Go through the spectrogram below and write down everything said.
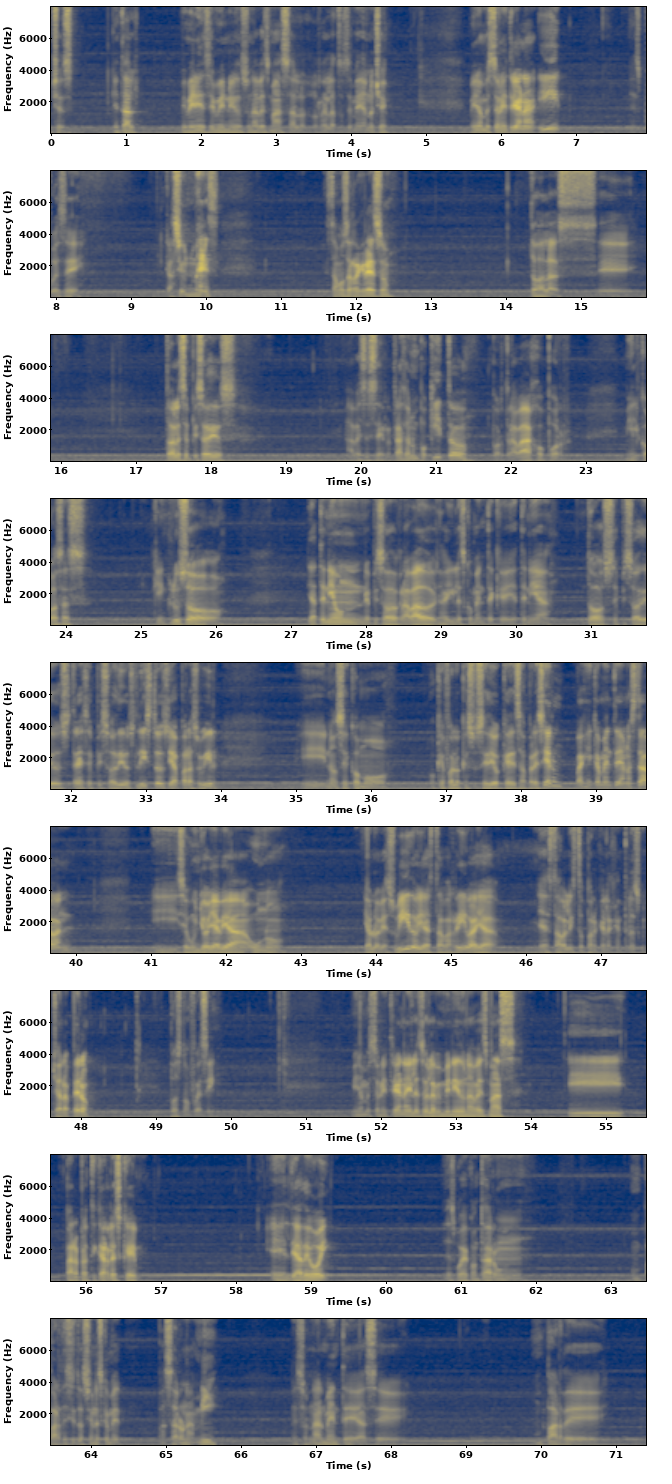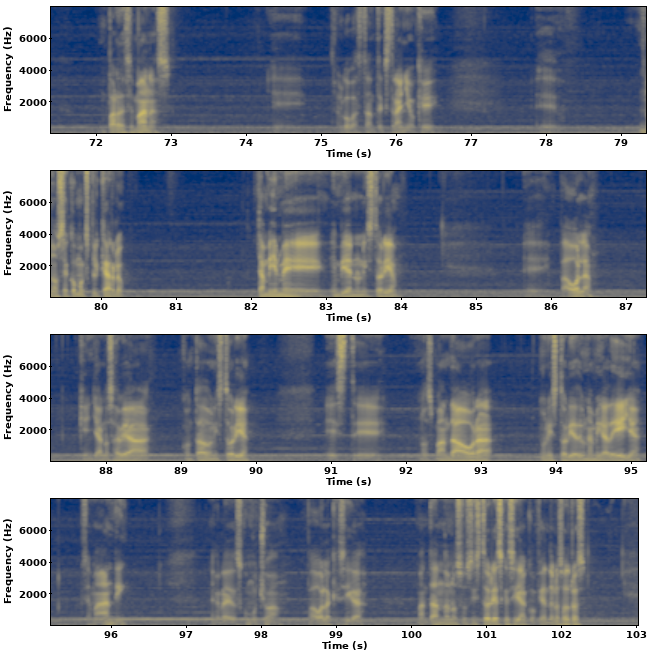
noches. ¿Qué tal? Bienvenidos y bienvenidos una vez más a los, relatos de medianoche. Mi nombre es Tony Triana y después de casi un mes estamos de regreso. Todas las eh, todos los episodios a veces se retrasan un poquito por trabajo, por mil cosas que incluso ya tenía un episodio grabado, ahí les comenté que ya tenía dos episodios, tres episodios listos ya para subir. Y no sé cómo o qué fue lo que sucedió, que desaparecieron. Mágicamente ya no estaban. Y según yo ya había uno, ya lo había subido, ya estaba arriba, ya, ya estaba listo para que la gente lo escuchara, pero pues no fue así. Mi nombre es Tony Triana y les doy la bienvenida una vez más. Y para platicarles que el día de hoy les voy a contar un, un par de situaciones que me pasaron a mí personalmente hace un par de un par de semanas. Eh, algo bastante extraño que eh, no sé cómo explicarlo. También me envían una historia. Eh, Paola quien ya nos había contado una historia, este, nos manda ahora una historia de una amiga de ella, que se llama Andy. Le agradezco mucho a Paola que siga mandándonos sus historias, que siga confiando en nosotros.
